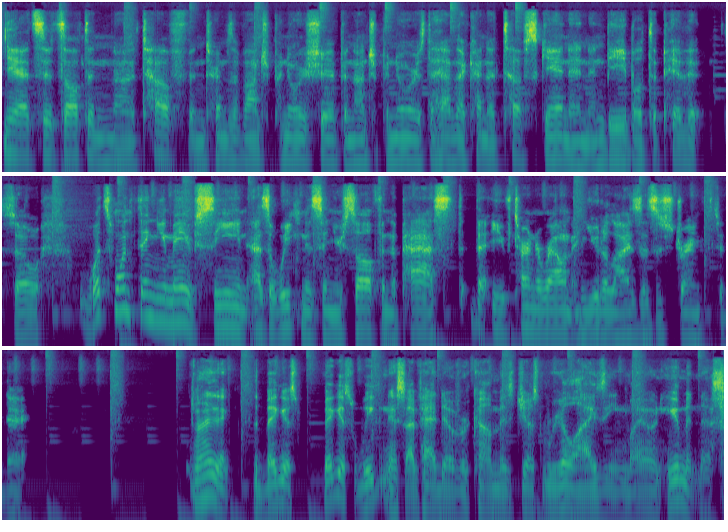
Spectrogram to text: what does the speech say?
Yeah, it's it's often uh, tough in terms of entrepreneurship and entrepreneurs to have that kind of tough skin and, and be able to pivot. So, what's one thing you may have seen as a weakness in yourself in the past that you've turned around and utilized as a strength today? I think the biggest biggest weakness I've had to overcome is just realizing my own humanness.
